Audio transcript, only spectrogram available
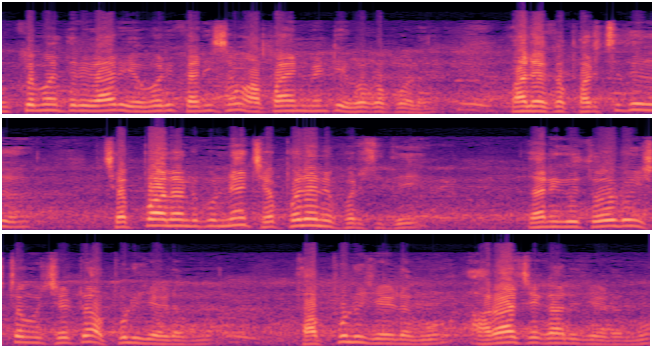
ముఖ్యమంత్రి గారు ఎవరి కనీసం అపాయింట్మెంట్ ఇవ్వకపోవడం. వాళ్ళ యొక్క పరిస్థితులు చెప్పాలనుకునే చెప్పలేని పరిస్థితి. దానికి తోడు ఇష్టం వచ్చేట్టు అప్పులు చేయడము. తప్పులు చేయడము అరాచకాలు చేయడము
